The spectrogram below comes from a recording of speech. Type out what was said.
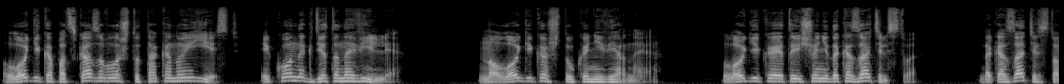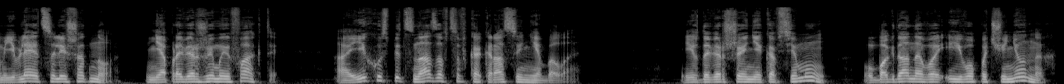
Логика подсказывала, что так оно и есть. Иконы где-то на вилле. Но логика – штука неверная. Логика – это еще не доказательство. Доказательством является лишь одно – неопровержимые факты, а их у спецназовцев как раз и не было. И в довершение ко всему, у Богданова и его подчиненных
